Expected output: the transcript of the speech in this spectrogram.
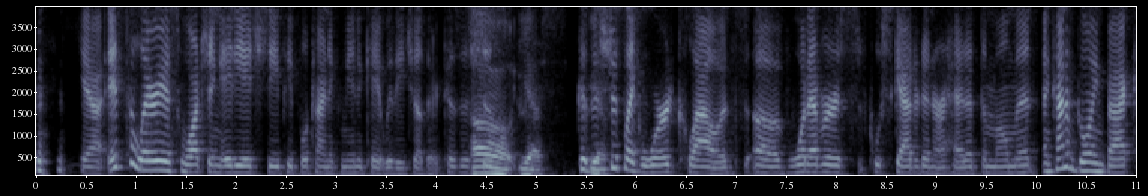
yeah, it's hilarious watching ADHD people trying to communicate with each other because it's just oh yes, because yes. it's just like word clouds of whatever's scattered in our head at the moment. And kind of going back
